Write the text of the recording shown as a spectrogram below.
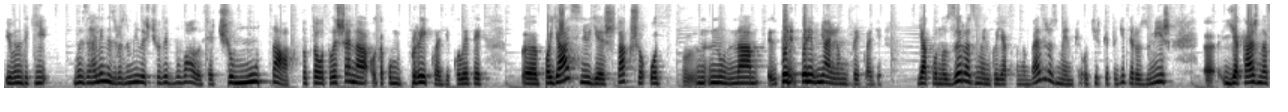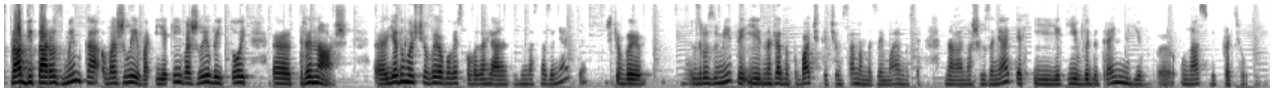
І вони такі. Ми взагалі не зрозуміли, що відбувалося, чому так. Тобто, от лише на такому прикладі, коли ти пояснюєш так, що от ну на пор- порівняльному прикладі, як воно з розминкою, як воно без розминки, от тільки тоді ти розумієш, е, яка ж насправді та розминка важлива, і який важливий той е, тренаж. Е, я думаю, що ви обов'язково заглянете до нас на заняття, щоб зрозуміти і наглядно побачити, чим саме ми займаємося на наших заняттях і які види тренінгів у нас відпрацьовуються.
